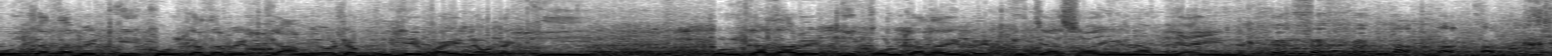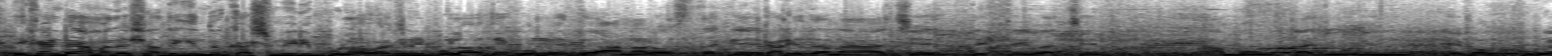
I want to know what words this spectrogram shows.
কলকাতা ভেটকি কলকাতা ভেটকি আমি ওটা বুঝে পাই না ওটা কি কলকাতা ভেটকি কলকাতায় ভেটকি চাষ হয় কিনা আমি জানি না। এখানটায় আমাদের সাথে কিন্তু কাশ্মীরি পোলাও আছে। পোলাও দেখুন এতে আনারস থাকে বেদানা আছে দেখতেই পাচ্ছেন আমন কাজু কিন এবং পুরো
